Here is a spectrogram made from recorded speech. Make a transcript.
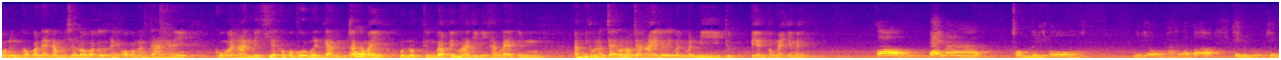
คนอื่นเขาก็แนะนำไม่ใช่หรอว่าเออให้ออกกำลังกายให้คุมอาหารไม่เครียดเขาก็พูดเหมือนกัน แล้วทำไมคุณนุชถึงแบบเอ้ยมาที่นี่ครั้งแรกถึงอะมีกำลังใจว่าเราจะหายเลยมันมันมีจุดเปลี่ยนตรงไหนยังไง ก็ได้มาชมวิดีโอวิดีโอค่ะ แล้วก็เห็นเห็น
